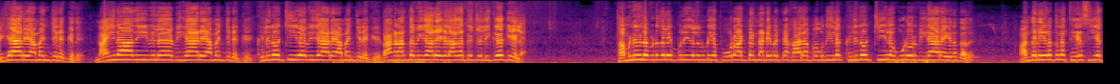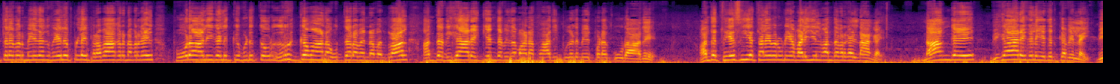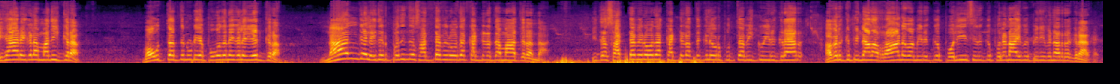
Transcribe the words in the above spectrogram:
விகாரை அமைஞ்சிருக்குது. நைனாதீவில விகாரை அமைஞ்சிருக்கு. கிளிநொச்சியில விகாரை அமைஞ்சிருக்கு. நாங்கள் அந்த விகாரைகளை அகற்ற சொல்லி கேட்கல. தமிழீழ விடுதலை புலிகளினுடைய போராட்டம் நடைபெற்ற காலப்பகுதியில் கிளிநொச்சியில கூட ஒரு விகாரம் இருந்தது. அந்த நேரத்தில் தேசிய தலைவர் மேதகு வேலுப்பிள்ளை பிரபாகரன் அவர்கள் போராளிகளுக்கு விடுத்த ஒரு இறுக்கமான உத்தரவு என்னவென்றால் அந்த விகாரைக்கு எந்த விதமான பாதிப்புகளும் ஏற்படக்கூடாது. அந்த தேசிய தலைவருடைய வழியில் வந்தவர்கள் நாங்கள். நாங்கள் விகாரைகளை எதிர்க்கவில்லை. விகாரைகளை மதிக்கிறோம். பௌத்தத்தினுடைய போதனைகளை ஏற்கிறோம். நாங்கள் எதிர்ப்பது இந்த சட்டவிரோத கட்டிடத்தை மாத்திரம்தான். இந்த சட்டவிரோத கட்டிடத்துக்குள்ள ஒரு புத்தபிக்கு இருக்கிறார். அவருக்கு பின்னால ராணுவம் இருக்கு போலீஸ் இருக்கு புலனாய்வு பிரிவினர் இருக்கிறார்கள்.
